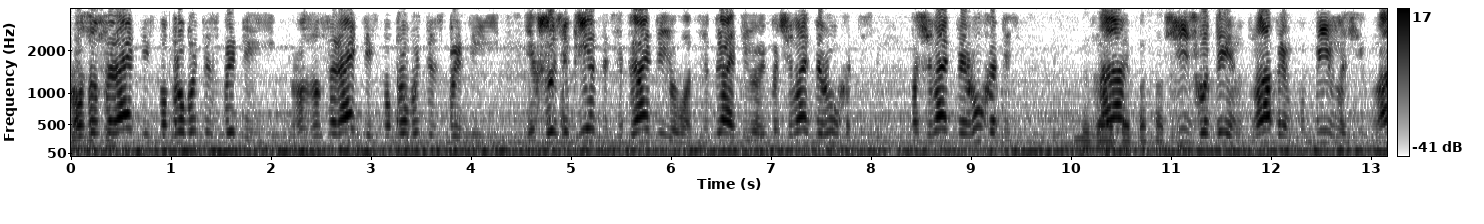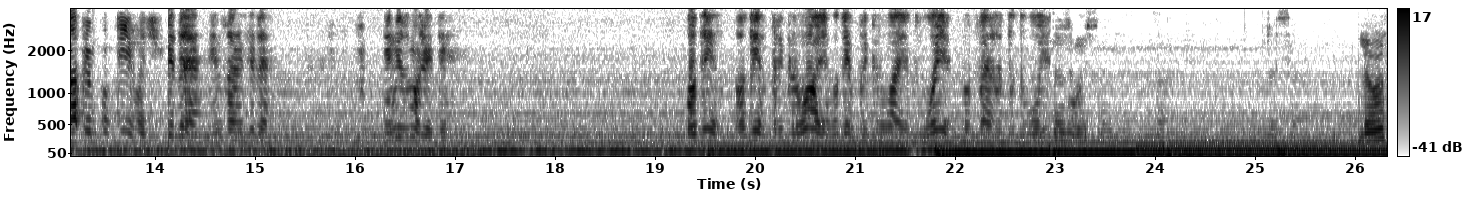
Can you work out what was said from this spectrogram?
Розосередьтесь, попробуйте збити її. Розосередьтесь, попробуйте збити її. Якщо зіб'єте, ціпляйте його, ціпляйте його і починайте рухатись. Починайте рухатись посадку. 6 годин, в напрямку півночі, в напрямку півночі. Піде, він зараз піде. Він не зможе йти. Один, один прикриває, один прикриває, двоє, попереду двоє. Та вже вийшов. Вже все. Плюс.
